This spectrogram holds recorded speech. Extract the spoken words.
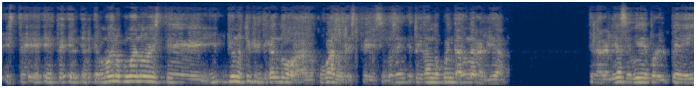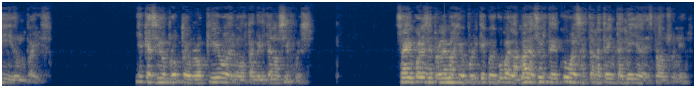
Este, este, el, modelo cubano, este, yo no estoy criticando a los cubanos, este, sino estoy dando cuenta de una realidad. Y la realidad se mide por el PDI de un país. Ya que ha sido producto de bloqueo de los norteamericanos, sí, pues. ¿Saben cuál es el problema geopolítico de Cuba? La mala suerte de Cuba es estar a 30 millas de Estados Unidos.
